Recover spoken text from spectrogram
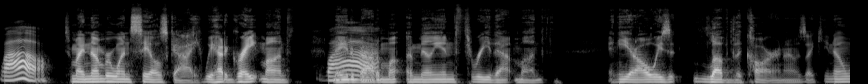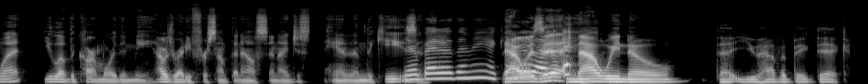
Wow. to my number one sales guy. We had a great month. Wow. made about a, mo- a million three that month and he had always loved the car and i was like you know what you love the car more than me i was ready for something else and i just handed him the keys You're better than me. I can that do was that. it. now we know that you have a big dick.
